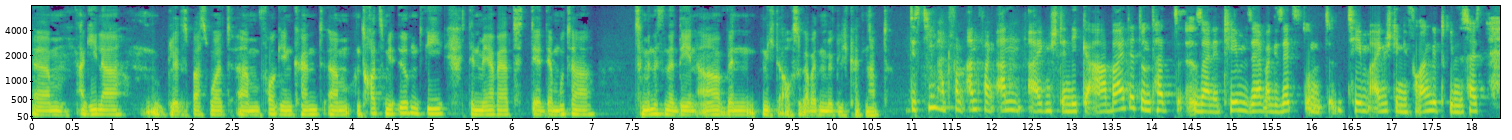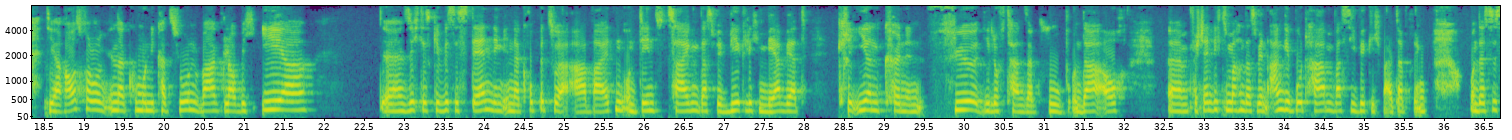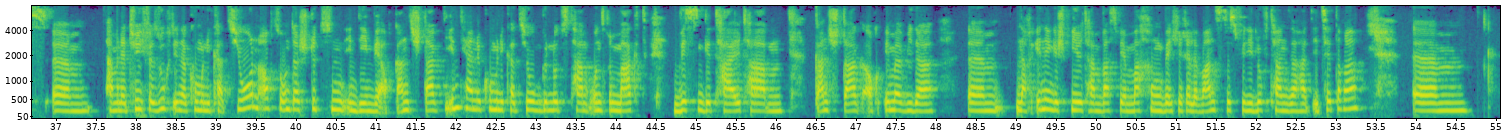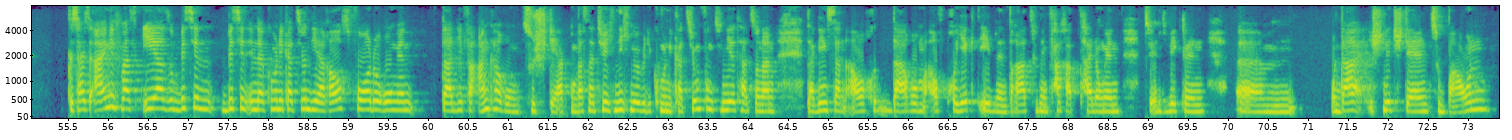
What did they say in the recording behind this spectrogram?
ähm, agiler blödes Buzzword, ähm, vorgehen könnt ähm, und trotzdem irgendwie den Mehrwert der, der Mutter zumindest in der DNA, wenn nicht auch sogar bei den Möglichkeiten habt. Das Team hat von Anfang an eigenständig gearbeitet und hat seine Themen selber gesetzt und Themen eigenständig vorangetrieben. Das heißt, die Herausforderung in der Kommunikation war, glaube ich, eher äh, sich das gewisse Standing in der Gruppe zu erarbeiten und denen zu zeigen, dass wir wirklich Mehrwert kreieren können für die Lufthansa Group und da auch ähm, verständlich zu machen, dass wir ein Angebot haben, was sie wirklich weiterbringt. Und das ist, ähm, haben wir natürlich versucht, in der Kommunikation auch zu unterstützen, indem wir auch ganz stark die interne Kommunikation genutzt haben, unsere Marktwissen geteilt haben, ganz stark auch immer wieder ähm, nach innen gespielt haben, was wir machen, welche Relevanz das für die Lufthansa hat, etc. Ähm, das heißt, eigentlich war es eher so ein bisschen, bisschen in der Kommunikation die Herausforderungen, da die Verankerung zu stärken, was natürlich nicht nur über die Kommunikation funktioniert hat, sondern da ging es dann auch darum, auf Projektebene Draht zu den Fachabteilungen zu entwickeln ähm, und da Schnittstellen zu bauen.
